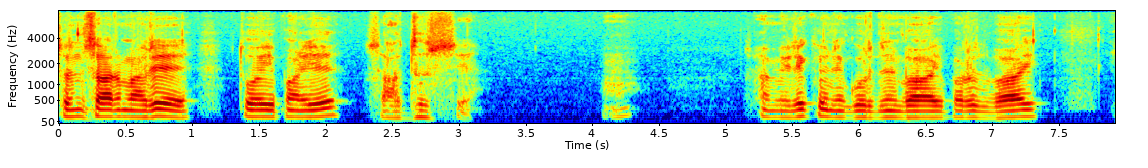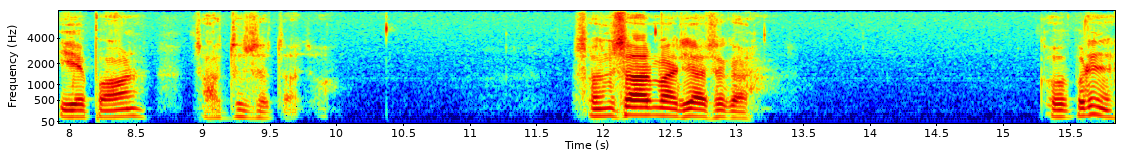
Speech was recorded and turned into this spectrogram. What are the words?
સંસારમાં રહે તો એ પણ એ સાધુ જ છે? સ્વામી લખ્યું ને ગુરધનભાઈ પર્વતભાઈ એ પણ સાધુ જ હતા જો. સંસારમાં રહ્યા શકા ખબર પડી ને?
